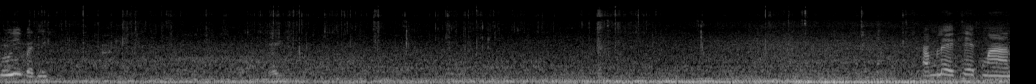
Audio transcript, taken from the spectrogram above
ลุยแบบนี้คำแรกแขกมาน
